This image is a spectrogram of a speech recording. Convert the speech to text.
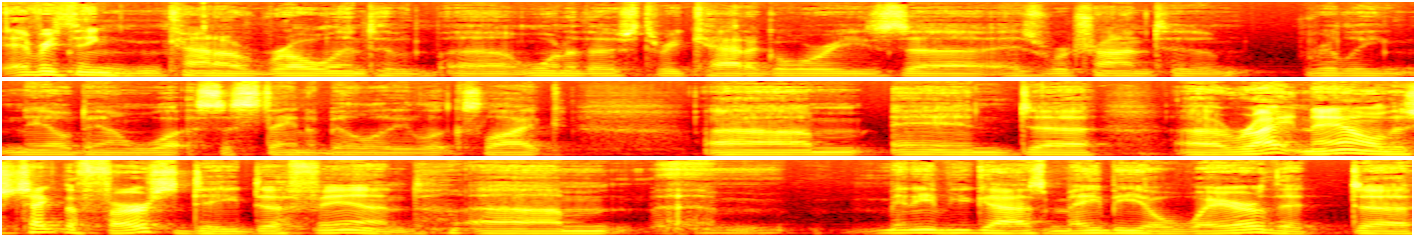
everything can kind of roll into uh, one of those three categories uh, as we're trying to really nail down what sustainability looks like. Um, and uh, uh, right now, let's take the first D, defend. Um, many of you guys may be aware that uh,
